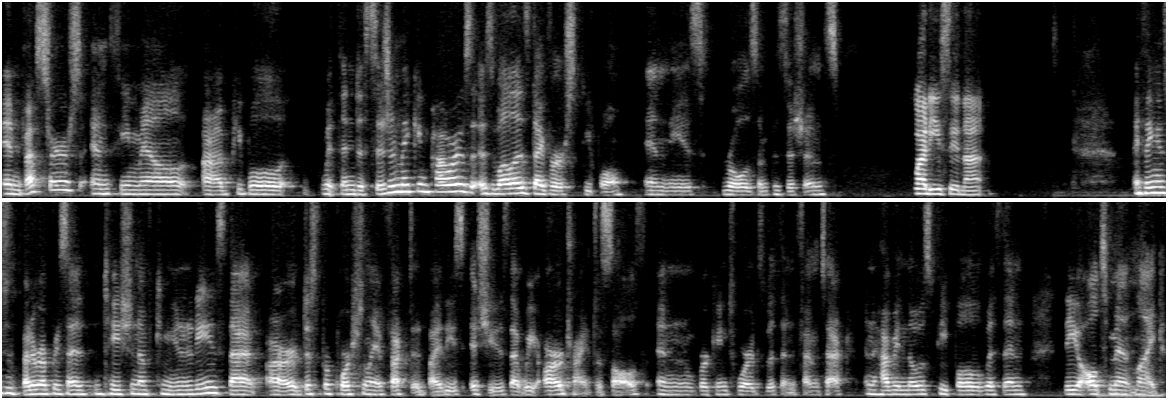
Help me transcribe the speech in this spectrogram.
investors and female uh, people within decision making powers, as well as diverse people in these roles and positions. Why do you say that? I think it's just better representation of communities that are disproportionately affected by these issues that we are trying to solve and working towards within femtech and having those people within the ultimate like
